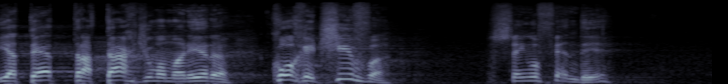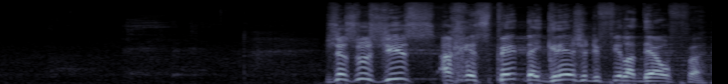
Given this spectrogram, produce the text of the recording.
e até tratar de uma maneira corretiva, sem ofender. Jesus diz a respeito da igreja de Filadélfia:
